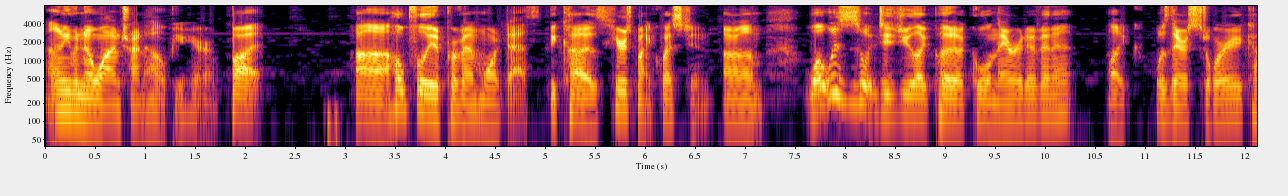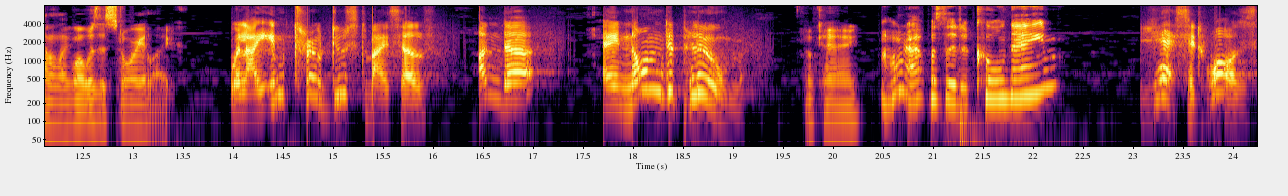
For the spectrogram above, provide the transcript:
I don't even know why I'm trying to help you here. But uh hopefully to prevent more death because here's my question. Um what was did you like put a cool narrative in it? Like was there a story? Kind of like what was the story like? Well, I introduced myself under a nom de plume. Okay. All right. Was it a cool name? Yes, it was.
